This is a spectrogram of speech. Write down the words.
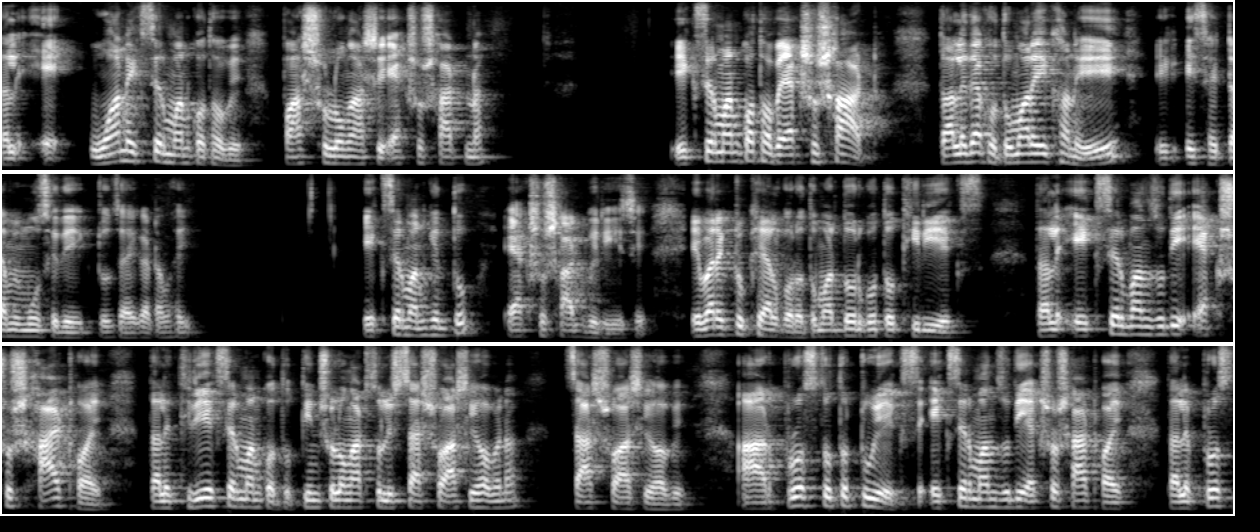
তাহলে ওয়ান এক্সের মান কত হবে? পাঁচশো লং আসে একশো ষাট না? এক্সের মান কত হবে? একশো ষাট। তাহলে দেখো তোমার এখানে এই সাইডটা আমি মুছে দিই একটু জায়গাটা ভাই। এক্সের মান কিন্তু একশো ষাট বেরিয়েছে। এবার একটু খেয়াল করো, তোমার দৈর্ঘ্য তো থ্রি এক্স তাহলে এক্সের মান যদি একশো ষাট হয়, তাহলে থ্রি এক্সের মান কত? তিনশো লং আটচল্লিশ, চারশো আশি হবে না? চারশো আশি হবে। আর প্রস্থ তো টু এক্স এক্সের মান যদি একশো ষাট হয়, তাহলে প্রস্থ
